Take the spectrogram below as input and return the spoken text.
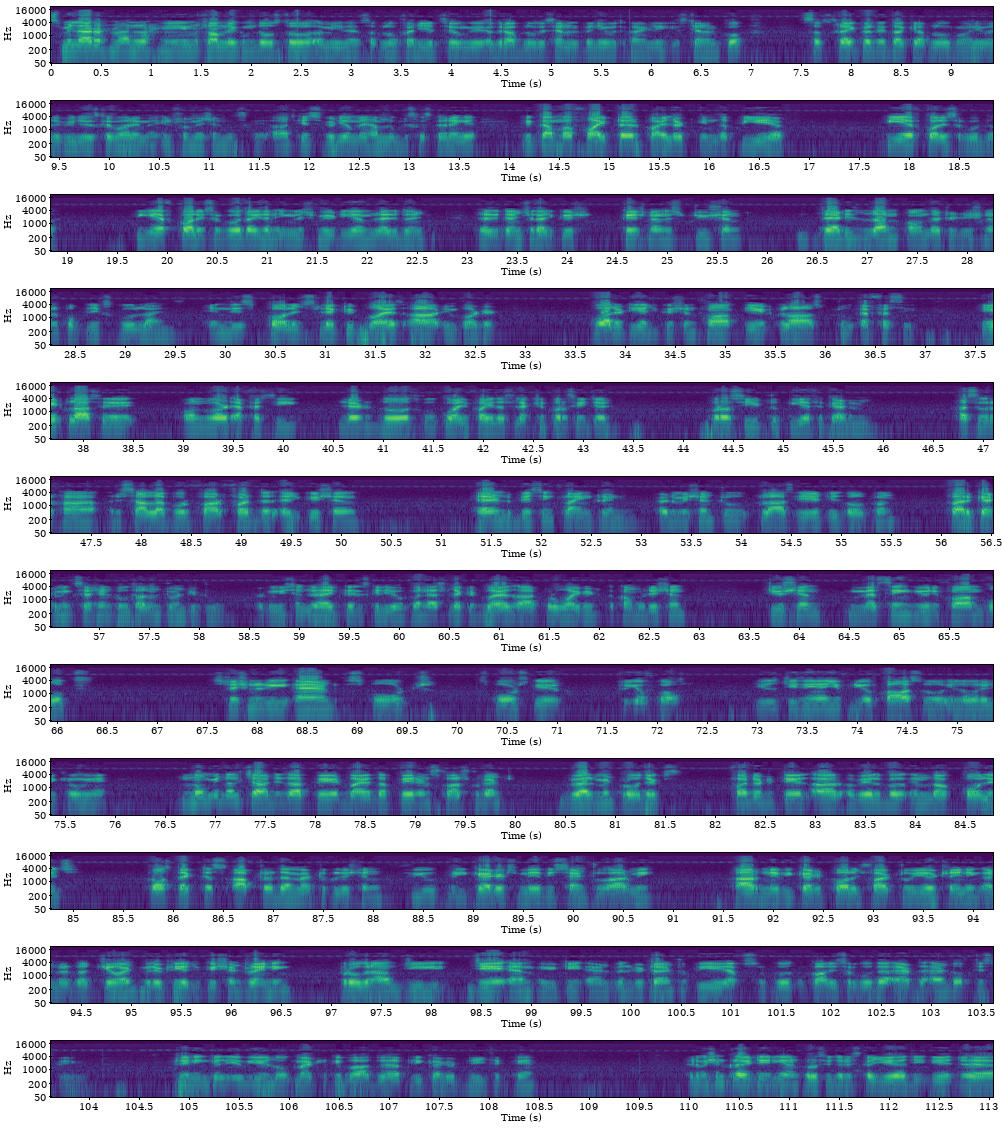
بسم اللہ الرحمن الرحیم۔ السلام علیکم دوستو، امید ہے سب لوگ خیریت سے ہوں گے۔ اگر آپ لوگ اس چینل پہ نہیں ہوئے تو کائنڈلی اس چینل کو سبسکرائب کر دیں تاکہ آپ لوگوں کو آنے والی ویڈیوز کے بارے میں انفارمیشن مل سکے۔ آج کے اس ویڈیو میں ہم لوگ ڈسکس کریں گے become a fighter pilot in the P A F P A F college Sargodha P A F college Sargodha is an English medium residential educational institution that is run on the traditional public school lines. In this college, selected boys are imparted quality education from 8th class to FSC. 8th class onward FSC let those who qualify the selection procedure proceed to PF Academy. Asur Khan, Risalapur for further education and basic flying training. Admission to class 8 is open for academic session 2022. Admission جو ہے، اس کے لیے open ہے. Selected boys are provided accommodation tuition messing uniform books stationery and sports sports care free of cost یہ جو چیزیں ہیں، یہ فری آف کاسٹ ان لوگوں نے لکھے ہوئے ہیں. Nominal charges are paid by the parents for student development projects further detail are available in the college prospectus after the matriculation few pre-cadets may be sent to Army or Navy Cadet College for two-year training under the Joint Military Education Training Program G JMET and will return to PAF College Surgoda at the end of this period. Training کے لیے بھی یہ لوگ matric کے بعد جو ہے پری cadet بھیج سکتے ہیں ایڈمیشن کرائیٹیریا اینڈ پروسیجر اس کا یہ ہے جی ایج جو ہے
